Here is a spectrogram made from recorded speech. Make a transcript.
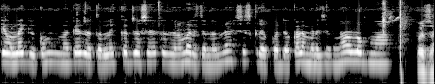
કેવો લાગ્યો કમેન્ટમાં કહેજો તો લાઈક કરજો શેર કરજો અને અમારી ચેનલને સબસ્ક્રાઈબ કરજો કાલે મળે છે એક નવા બ્લોગમાં પછી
